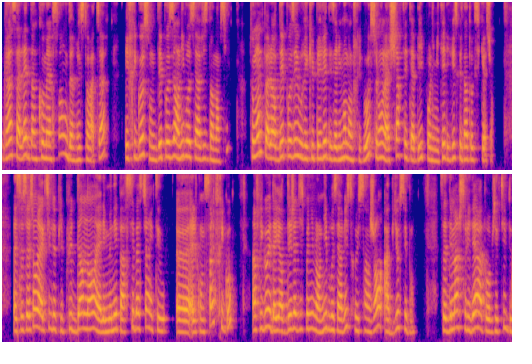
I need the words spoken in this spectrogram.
Grâce à l'aide d'un commerçant ou d'un restaurateur, les frigos sont déposés en libre service dans Nancy tout le monde peut alors déposer ou récupérer des aliments dans le frigo selon la charte établie pour limiter les risques d'intoxication. L'association est active depuis plus d'un an et elle est menée par Sébastien et Théo. Euh, elle compte cinq frigos. Un frigo est d'ailleurs déjà disponible en libre service rue Saint-Jean à Bio C'est. Cette démarche solidaire a pour objectif de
